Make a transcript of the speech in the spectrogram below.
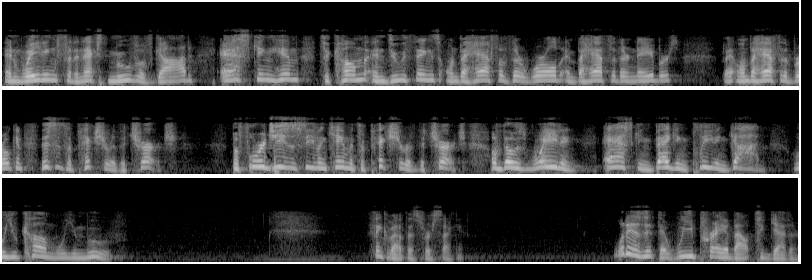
and waiting for the next move of God, asking Him to come and do things on behalf of their world and behalf of their neighbors, on behalf of the broken. This is a picture of the church. Before Jesus even came, it's a picture of the church, of those waiting asking, begging, pleading, God, will you come? Will you move? Think about this for a second. What is it that we pray about together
